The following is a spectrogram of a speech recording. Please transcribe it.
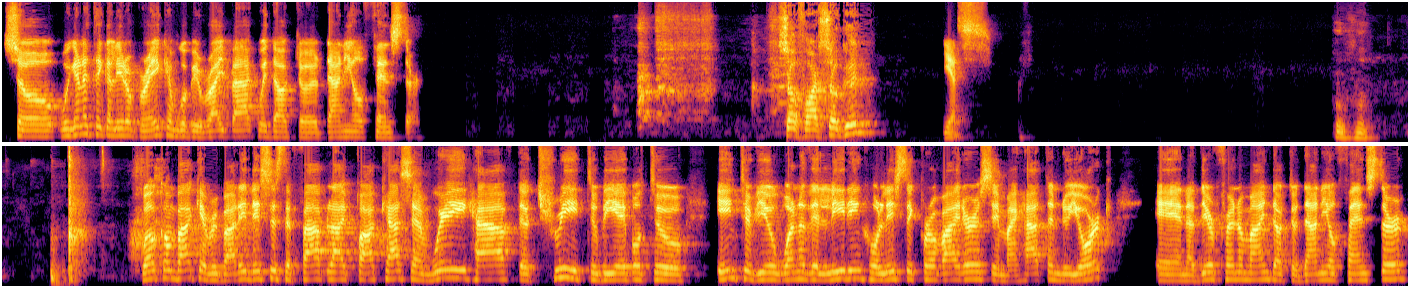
So we're going to take a little break and we'll be right back with Dr. Daniel Fenster. So far, so good? Yes. Welcome back, everybody. This is the Fab Life podcast, and we have the treat to be able to interview one of the leading holistic providers in Manhattan, New York, and a dear friend of mine, Dr. Daniel Fenster.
